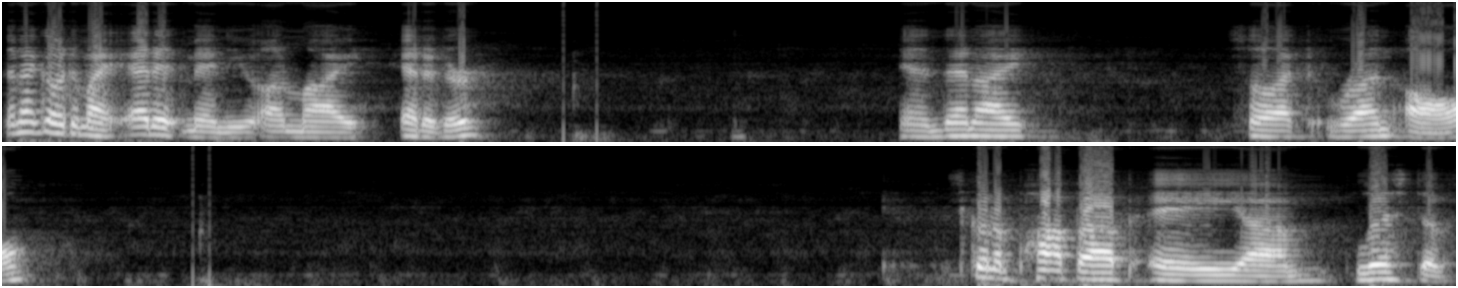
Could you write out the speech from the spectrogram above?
Then I go to my Edit menu on my editor. And then I select Run All. It's going to pop up a um, list of,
